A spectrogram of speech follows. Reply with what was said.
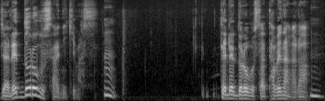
じゃあレッドロブスターに行きます。うん。でレッドロブスター食べながら、うん。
